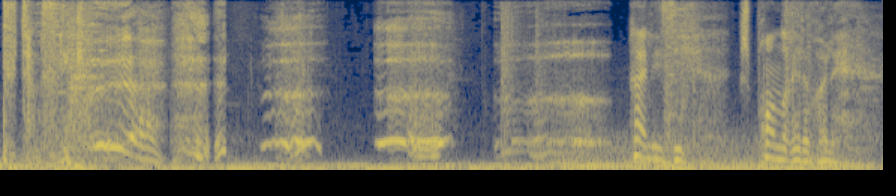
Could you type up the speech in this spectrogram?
Putain de flic Allez-y, je prendrai le relais.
